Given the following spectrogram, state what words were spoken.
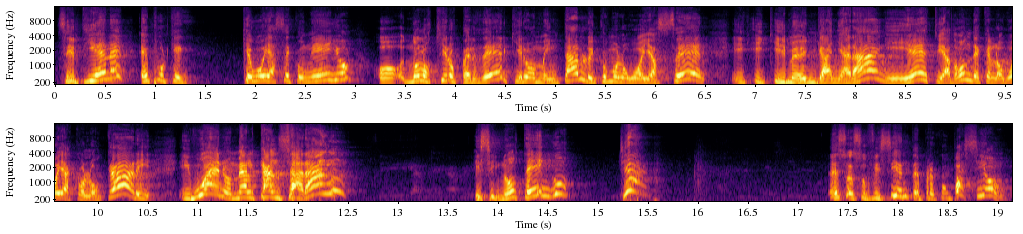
Si tiene, es porque, ¿qué voy a hacer con ellos? O no los quiero perder, quiero aumentarlo y cómo lo voy a hacer. Y, me engañarán y esto y a dónde que lo voy a colocar. Y, y bueno, me alcanzarán. Y si no tengo, ya. Eso es suficiente preocupación.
